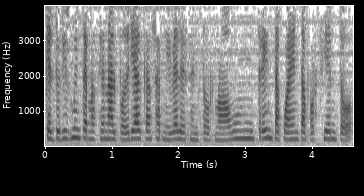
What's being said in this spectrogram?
que el turismo internacional podría alcanzar niveles en torno a un 30-40%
